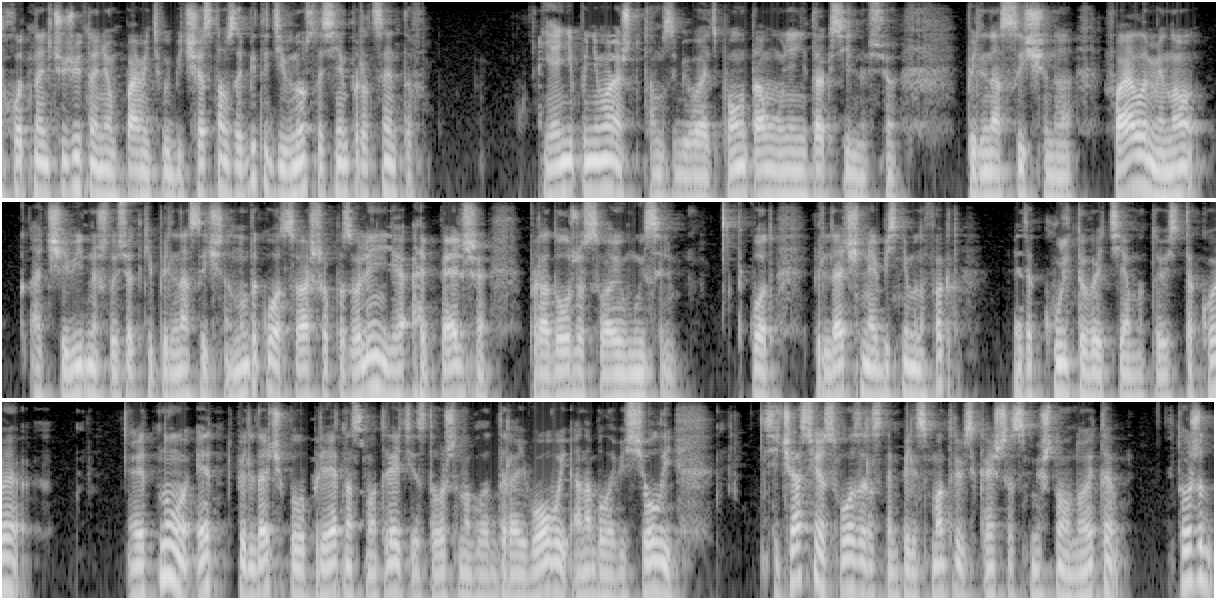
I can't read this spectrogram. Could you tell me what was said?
хоть на чуть-чуть на нем память выбить. Сейчас там забито 97%. Я не понимаю, что там забивается. По-моему, там у меня не так сильно все перенасыщено файлами, но очевидно, что все-таки перенасыщено. Ну так вот, с вашего позволения, я опять же продолжу свою мысль. Так вот, передача «Необъяснимый факт» – это культовая тема, то есть такое... Это, ну, эту передачу было приятно смотреть из-за того, что она была драйвовой, она была веселой. Сейчас ее с возрастом пересматривать, конечно, смешно, но это тоже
